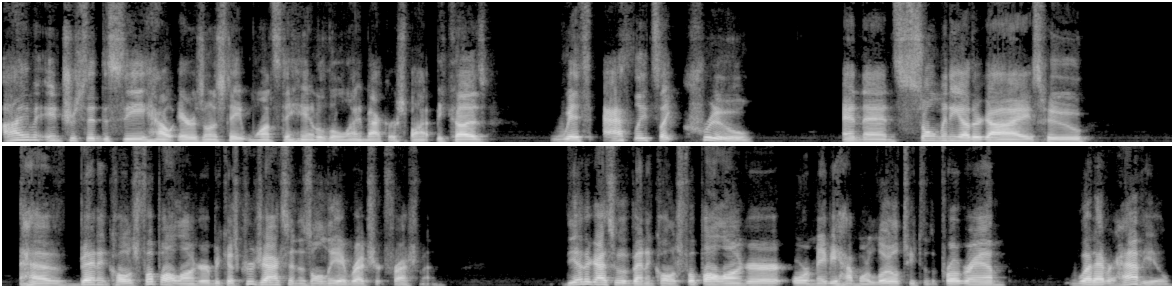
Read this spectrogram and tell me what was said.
I'm interested to see how Arizona State wants to handle the linebacker spot because with athletes like Krew and then so many other guys who have been in college football longer because Krew Jackson is only a redshirt freshman. The other guys who have been in college football longer or maybe have more loyalty to the program, whatever have you,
